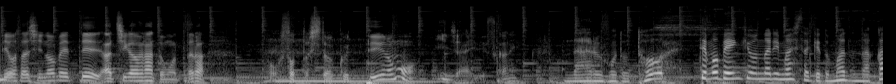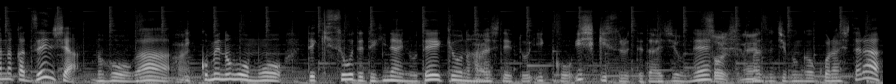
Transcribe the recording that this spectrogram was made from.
手を差し伸べてあ違うなと思ったらそっとしておくっていうのもいいんじゃないですかね。なるほど。とっても勉強になりましたけどまずなかなか前者の方がはい。1個目の方もできそうでできないので今日の話で言うと1個意識するって大事よね。そうですね。まず自分が怒らしたら、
